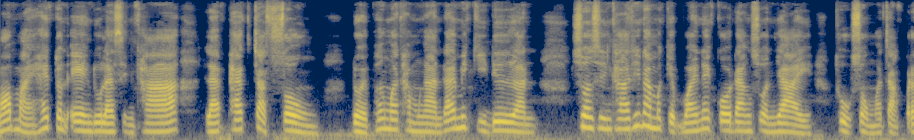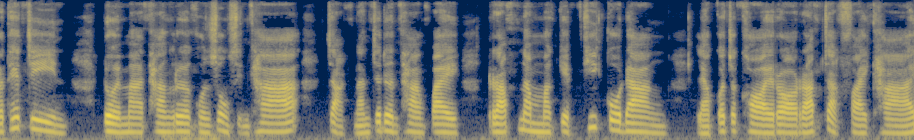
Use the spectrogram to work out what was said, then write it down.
มอบหมายให้ตนเองดูแลสินค้า และแพ็คจัดส่ง โดยเพิ่งมาทำงานได้ไม่กี่เดือน ส่วนสินค้าที่นำมาเก็บไว้ในโกดังส่วนใหญ่ถูกส่งมาจากประเทศจีน โดยมาทางเรือขนส่งสินค้า จากนั้นจะเดินทางไป รับนำมาเก็บที่โกดัง แล้วก็จะคอยรอรับจากฝ่ายขาย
